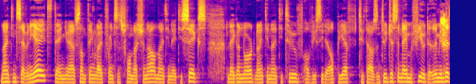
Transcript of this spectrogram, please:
1978. Then you have something like, for instance, Front National, 1986, Lega Nord, 1992. Obviously, the LPF, 2002. Just to name a few. I mean,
